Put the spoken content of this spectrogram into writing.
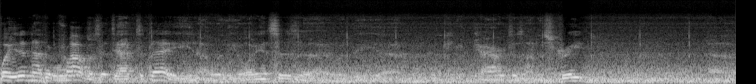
Well, you didn't have the problems that you have today, you know, with the audiences, uh, with the uh, characters on the street. Uh,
